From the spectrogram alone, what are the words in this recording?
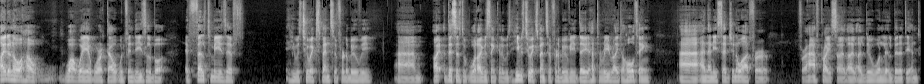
I don't know how what way it worked out with Vin Diesel but it felt to me as if he was too expensive for the movie. Um, I this is what I was thinking. It was he was too expensive for the movie. They had to rewrite the whole thing, uh, and then he said, "You know what? For for half price, I'll, I'll, I'll do one little bit at the end."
